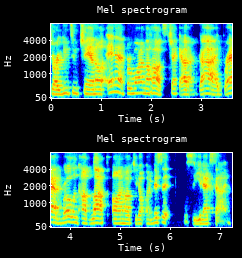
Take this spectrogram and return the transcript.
to our YouTube channel. And for more on the Hawks, check out our guy, Brad Rowland on Locked On Hawks. You don't want to miss it. We'll see you next time.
